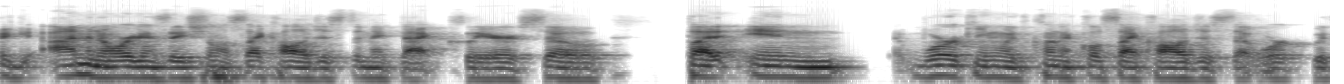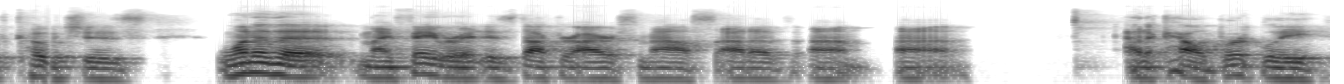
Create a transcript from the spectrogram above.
I'm an organizational psychologist to make that clear. So, but in working with clinical psychologists that work with coaches, one of the my favorite is Dr. Iris Mauss out of um, uh, out of Cal Berkeley,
